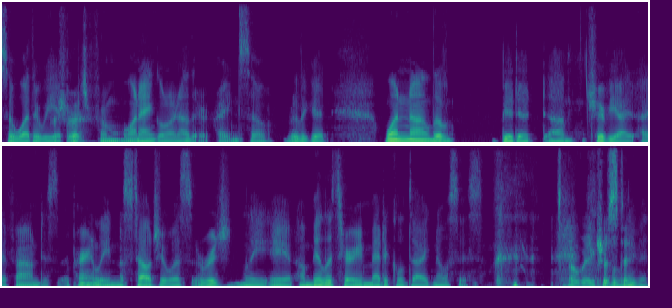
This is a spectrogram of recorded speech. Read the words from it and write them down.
So whether we For approach sure. it from one angle or another, right? And so really good. One uh, little bit of um, trivia I, I found is apparently nostalgia was originally a, a military medical diagnosis. Oh, interesting.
